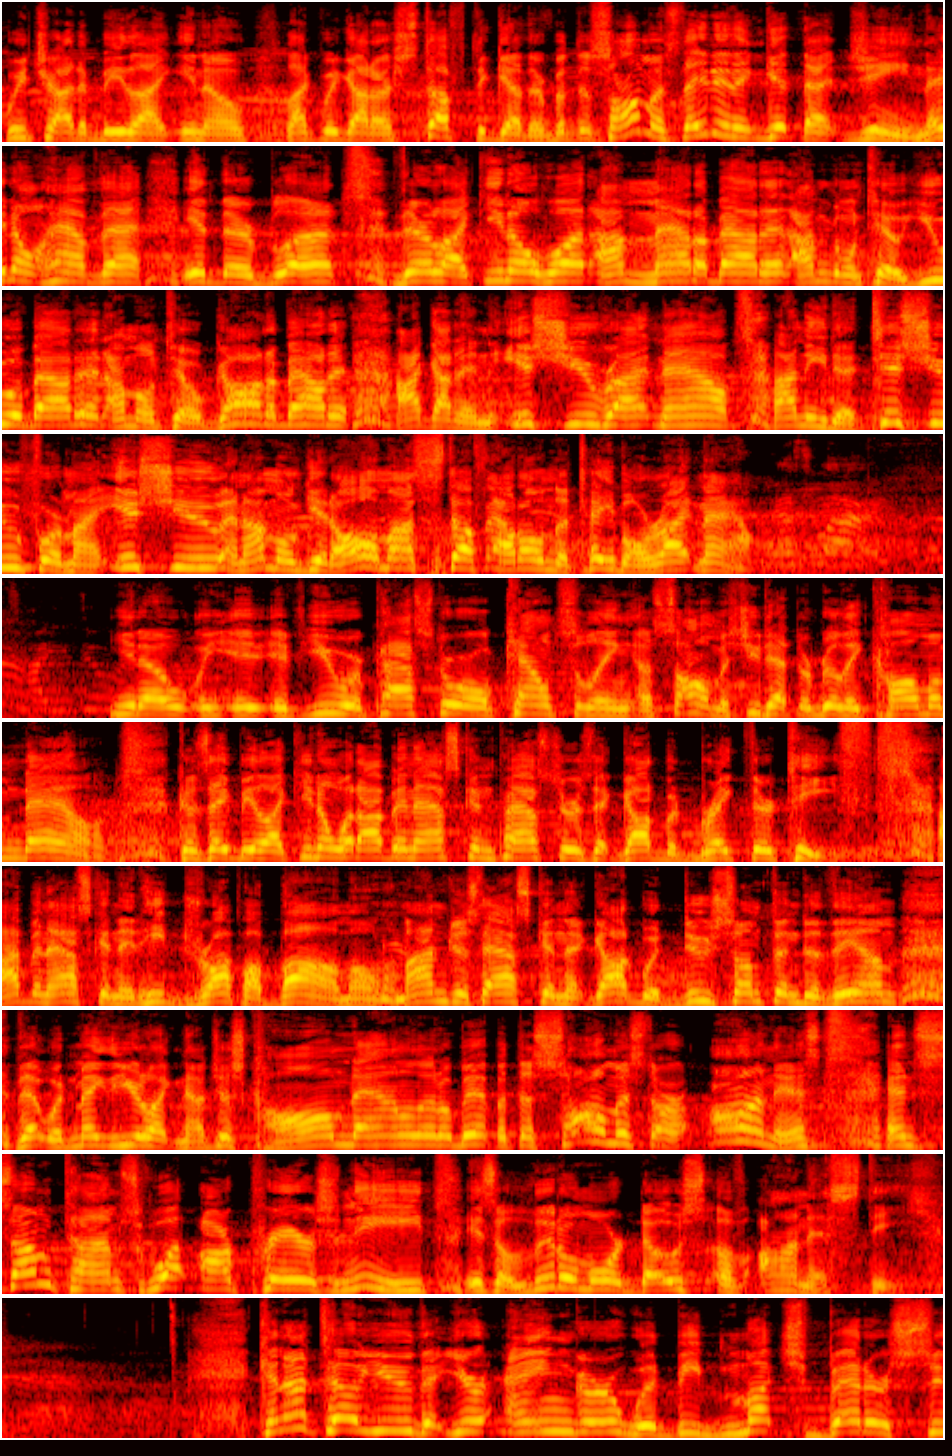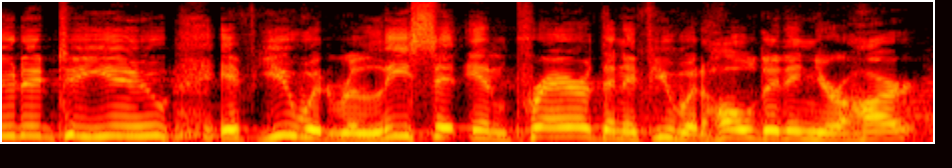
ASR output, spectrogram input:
we try to be like, you know, like we got our stuff together. But the psalmists, they didn't get that gene. They don't have that in their blood. They're like, you know what? I'm mad about it. I'm going to tell you about it. I'm going to tell God about it. I got an issue right now. I need a tissue for my issue, and I'm going to get all my stuff out on the table right now. You know, if you were pastoral counseling a psalmist, you'd have to really calm them down because they'd be like, you know what, I've been asking pastors that God would break their teeth. I've been asking that He'd drop a bomb on them. I'm just asking that God would do something to them that would make you're like, now just calm down a little bit. But the psalmists are honest, and sometimes what our prayers need is a little more dose of honesty. Can I tell you that your anger would be much better suited to you if you would release it in prayer than if you would hold it in your heart?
